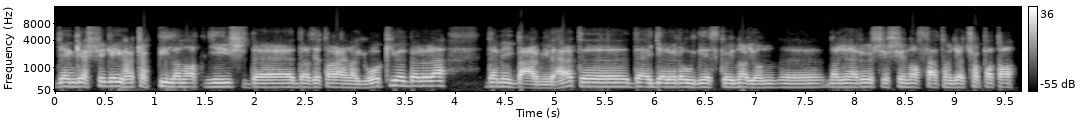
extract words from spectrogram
gyengességei, ha csak pillanatnyi is, de, de azért aránylag jól kijött belőle, de még bármi lehet. De egyelőre úgy néz ki, hogy nagyon, nagyon erős, és én azt látom, hogy a csapata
